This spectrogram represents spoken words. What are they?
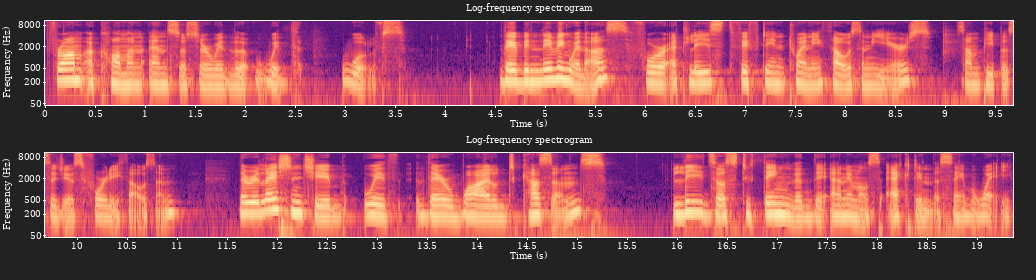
from a common ancestor with, the, with wolves. They've been living with us for at least 15, 20,000 years. Some people suggest 40,000. The relationship with their wild cousins leads us to think that the animals act in the same way,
